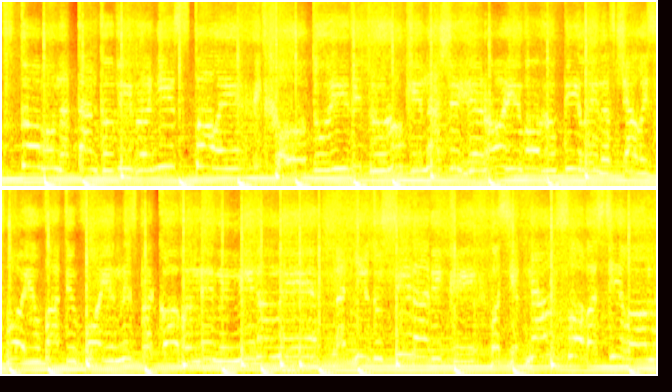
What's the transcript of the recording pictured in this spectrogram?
втому на танковій броні спали. Від холоду і вітру руки наших героїв огрубіли, навчались воювати воїни з бракованими мінами. На дні душі навіки воз'єднали слова з тілом.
